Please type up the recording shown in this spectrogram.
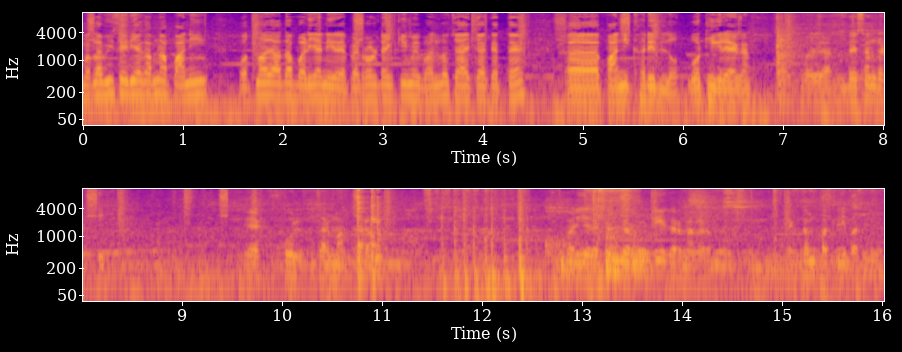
मतलब इस एरिया का अपना पानी उतना ज़्यादा बढ़िया नहीं रहे। पेट्रोल टैंकी में भर लो, चाहे क्या कहते हैं पानी खरीद लो, वो ठीक रहेगा। बेसन गट्टी। एक फुल गर्मा गर्म। और ये बेसन का रोटी है गर्मा गर्म एकदम पतली पतली है।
